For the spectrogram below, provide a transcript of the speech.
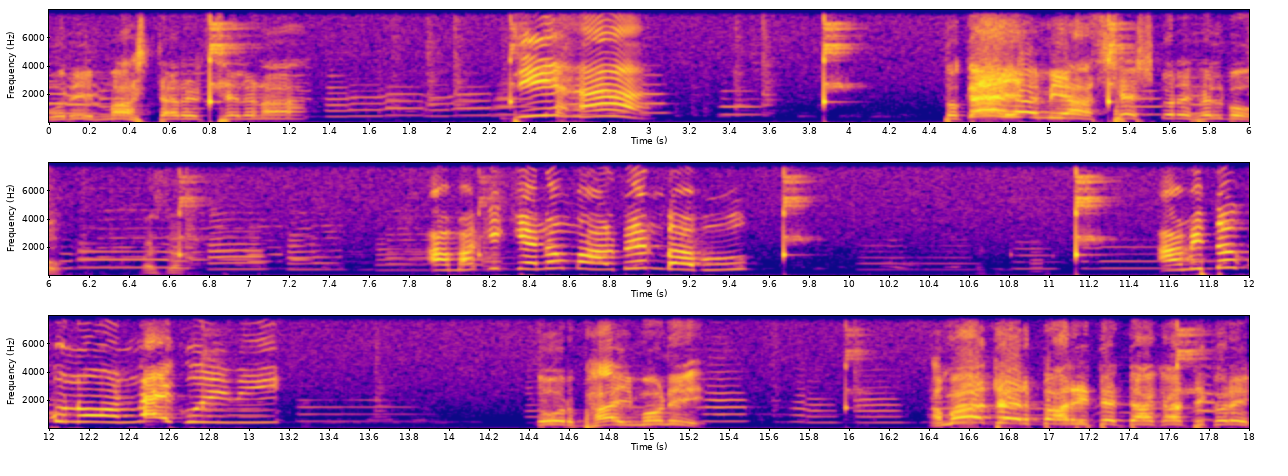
করিম মাস্টারের ছেলে না? জি হ্যাঁ। তোকে আমি আজ শেষ করে ফেলব। আচ্ছা, আমাকে কেন মারবেন বাবু? আমি তো কোনো অন্যায় করিনি। তোর ভাই মনি আমাদের বাড়িতে ডাকাতি করে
